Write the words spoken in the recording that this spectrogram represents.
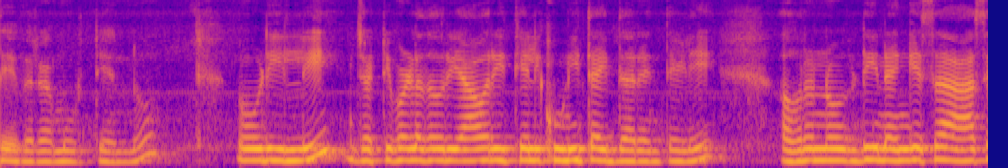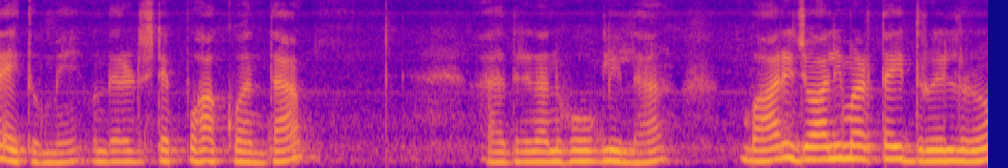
ದೇವರ ಮೂರ್ತಿಯನ್ನು. ನೋಡಿ ಇಲ್ಲಿ ಜಟ್ಟಿಬಳ್ಳದವರು ಯಾವ ರೀತಿಯಲ್ಲಿ ಕುಣಿತಾ ಇದ್ದಾರೆ ಅಂತೇಳಿ ಅವರನ್ನು ನೋಡಿ ನನಗೆ ಸಹ ಆಸೆ ಆಯಿತು ಒಮ್ಮೆ. ಒಂದೆರಡು ಸ್ಟೆಪ್ಪು ಹಾಕುವ ಅಂತ. ಆದರೆ ನಾನು ಹೋಗಲಿಲ್ಲ. ಭಾರಿ ಜಾಲಿ ಮಾಡ್ತಾ ಇದ್ದರು ಎಲ್ಲರೂ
